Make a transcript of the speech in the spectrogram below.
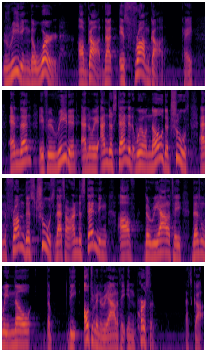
reading the word of God that is from God. Okay? And then if we read it and we understand it, we'll know the truth. And from this truth, that's our understanding of the reality, then we know the, the ultimate reality in person. That's God.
